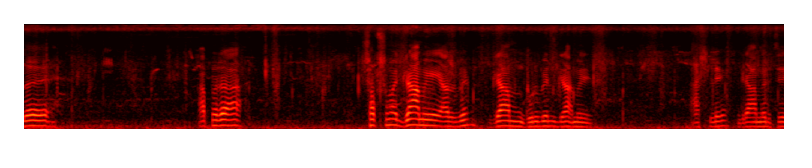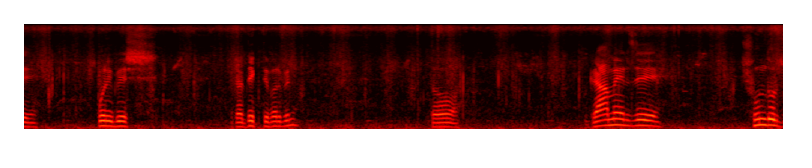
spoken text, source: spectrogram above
যে, আপনারা সবসময় গ্রামে আসবেন। গ্রাম ঘুরবেন গ্রামে আসলে গ্রামের যে পরিবেশ এটা দেখতে পারবেন। তো গ্রামের যে সৌন্দর্য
